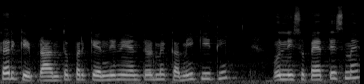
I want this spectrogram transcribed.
करके प्रांतों पर केंद्रीय नियंत्रण में कमी की थी। 1935 में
